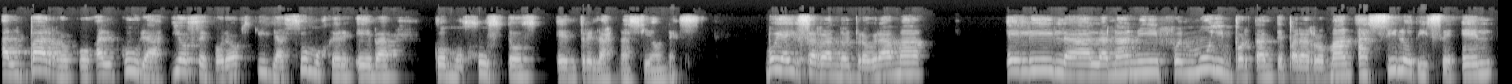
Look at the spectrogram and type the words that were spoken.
al párroco, al cura Josef Borowski y a su mujer Eva como justos entre las naciones. Voy a ir cerrando el programa. Eli, la, la nani, fue muy importante para Román, así lo dice él.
